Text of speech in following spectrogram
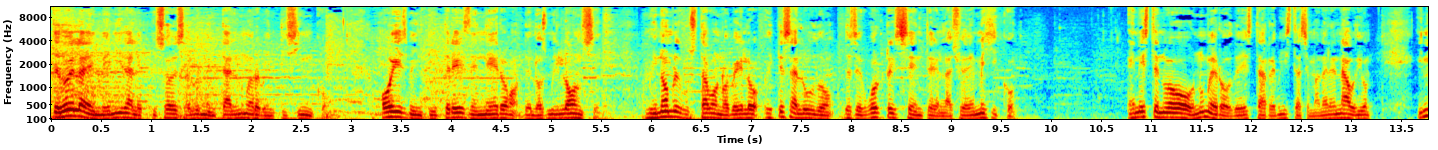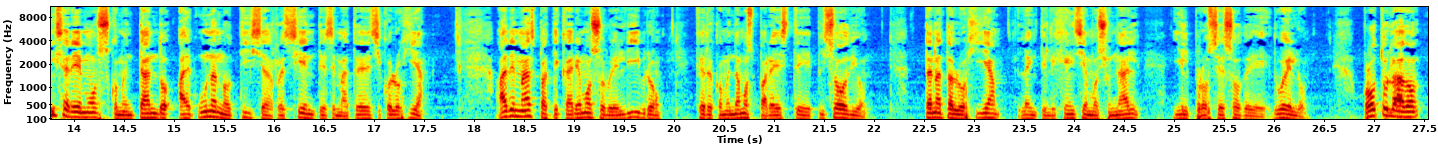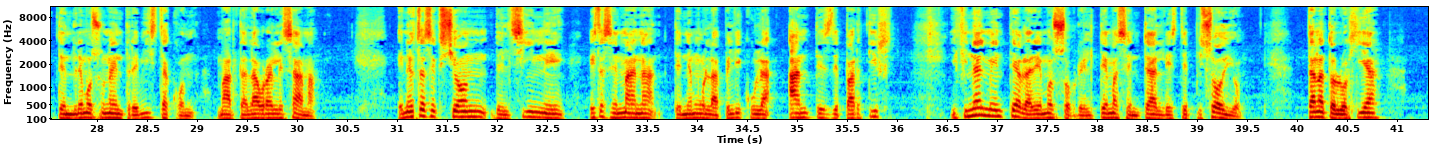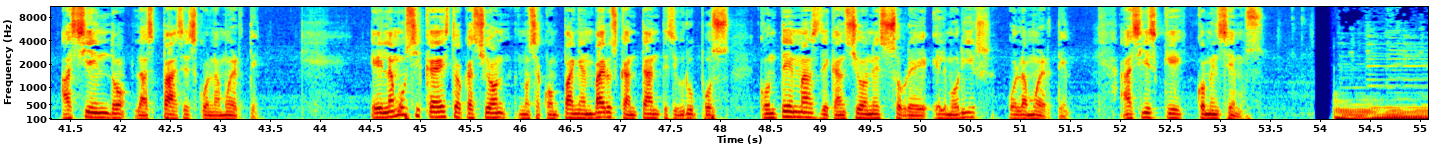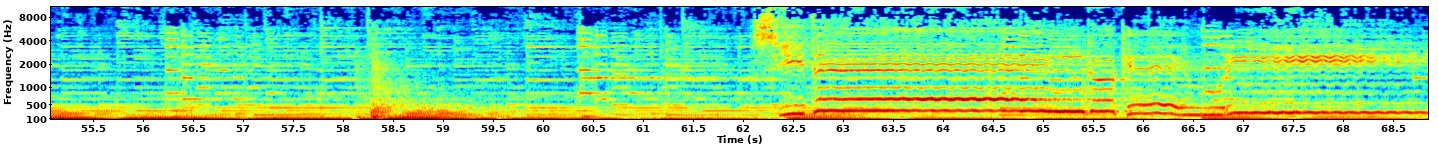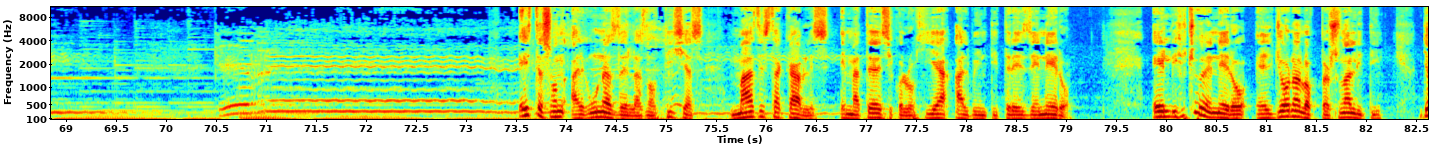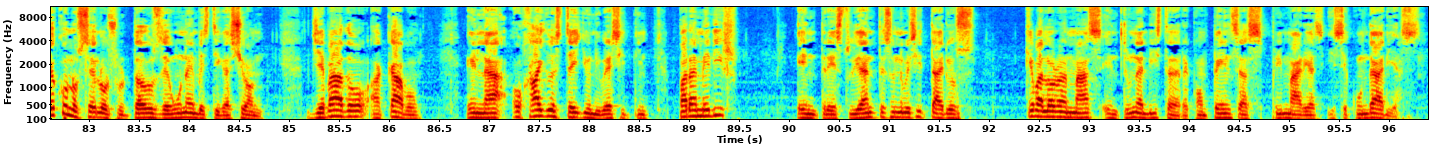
Te doy la bienvenida al episodio de Salud Mental número 25. Hoy es 23 de enero de 2011. Mi nombre es Gustavo Novelo y te saludo desde el World Trade Center en la Ciudad de México. En este nuevo número de esta revista semanal en audio, iniciaremos comentando algunas noticias recientes en materia de psicología. Además, platicaremos sobre el libro que recomendamos para este episodio, Tanatología, la inteligencia emocional y el proceso de duelo por otro lado, tendremos una entrevista con Marta Laura Lezama. En esta sección del cine, esta semana tenemos la película Antes de partir. Y finalmente hablaremos sobre el tema central de este episodio, tanatología, haciendo las paces con la muerte. En la música de esta ocasión nos acompañan varios cantantes y grupos con temas de canciones sobre el morir o la muerte. Así es que comencemos. Tengo que morir, Estas son algunas de las noticias más destacables en materia de psicología al 23 de enero. El 18 de enero, el Journal of Personality dio a conocer los resultados de una investigación llevado a cabo en la Ohio State University para medir entre estudiantes universitarios que valoran más entre una lista de recompensas primarias y secundarias.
